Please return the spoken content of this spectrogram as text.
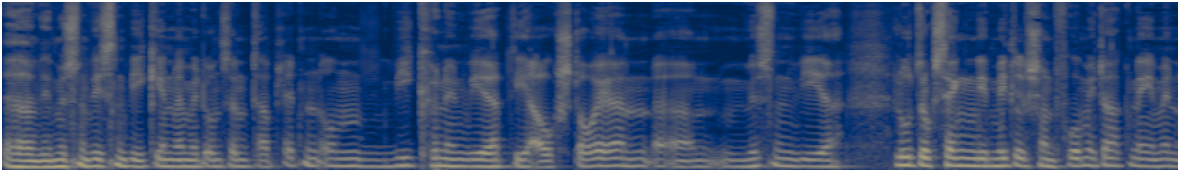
wir müssen wissen, wie gehen wir mit unseren Tabletten um, wie können wir die auch steuern, müssen wir blutdrucksenkende Mittel schon vor Vormittag nehmen,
